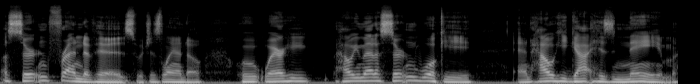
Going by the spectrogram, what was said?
a certain friend of his, which is Lando, who where he how he met a certain Wookiee, and how he got his name.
